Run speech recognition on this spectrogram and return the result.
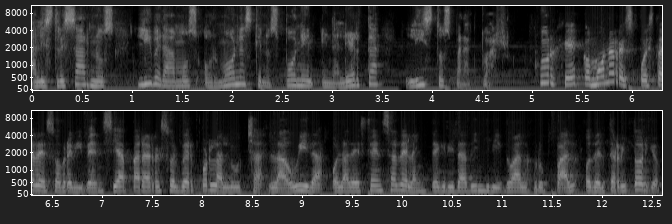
Al estresarnos, liberamos hormonas que nos ponen en alerta, listos para actuar. Surge como una respuesta de sobrevivencia para resolver por la lucha, la huida o la defensa de la integridad individual, grupal o del territorio.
